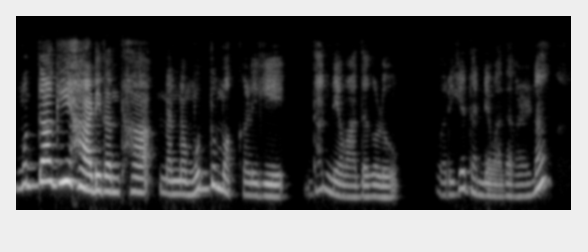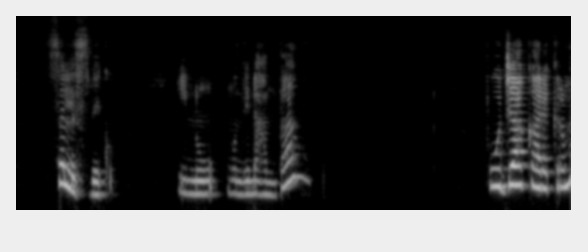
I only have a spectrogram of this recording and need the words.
ಮುದ್ದಾಗಿ ಹಾಡಿದಂತಹ ನನ್ನ ಮುದ್ದು ಮಕ್ಕಳಿಗೆ ಧನ್ಯವಾದಗಳು. ಅವರಿಗೆ ಧನ್ಯವಾದಗಳನ್ನ ಸಲ್ಲಿಸಬೇಕು. ಇನ್ನು ಮುಂದಿನ ಹಂತ ಪೂಜಾ ಕಾರ್ಯಕ್ರಮ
